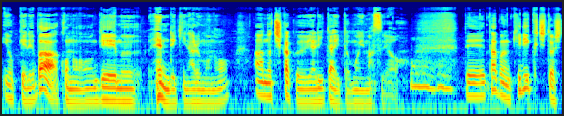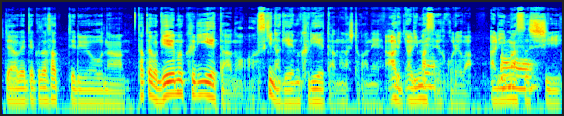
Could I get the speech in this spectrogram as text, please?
良ければ、このゲーム遍歴なるもの、あの近くやりたいと思いますよ。で多分切り口として挙げてくださってるような例えばゲームクリエイターの好きなゲームクリエイターの話とかねありありますよこれは。ありますし。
